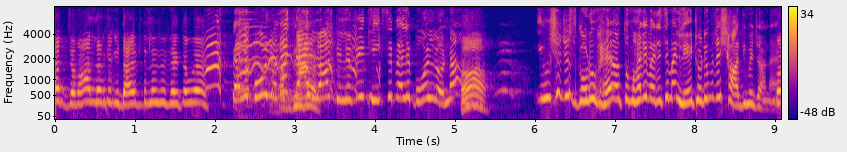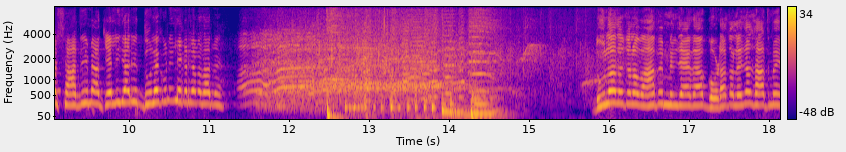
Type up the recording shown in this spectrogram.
एक जवान लड़के की डायलॉग डिलीवरी देखते हुए? पहले बोल लो ना है। डायलॉग डिलीवरी ठीक से पहले बोल लो ना। हाँ। You should just go to hell और तुम्हारी वजह से मैं लेट हो रही हूँ मुझे शादी में जाना है। तो शादी में अकेली जा रही हूँ दूल्हे को नहीं लेकर जाना साथ में? दूल्हा तो चलो वहाँ पे मिल जाएगा घोड़ा तो ले जाओ साथ में।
